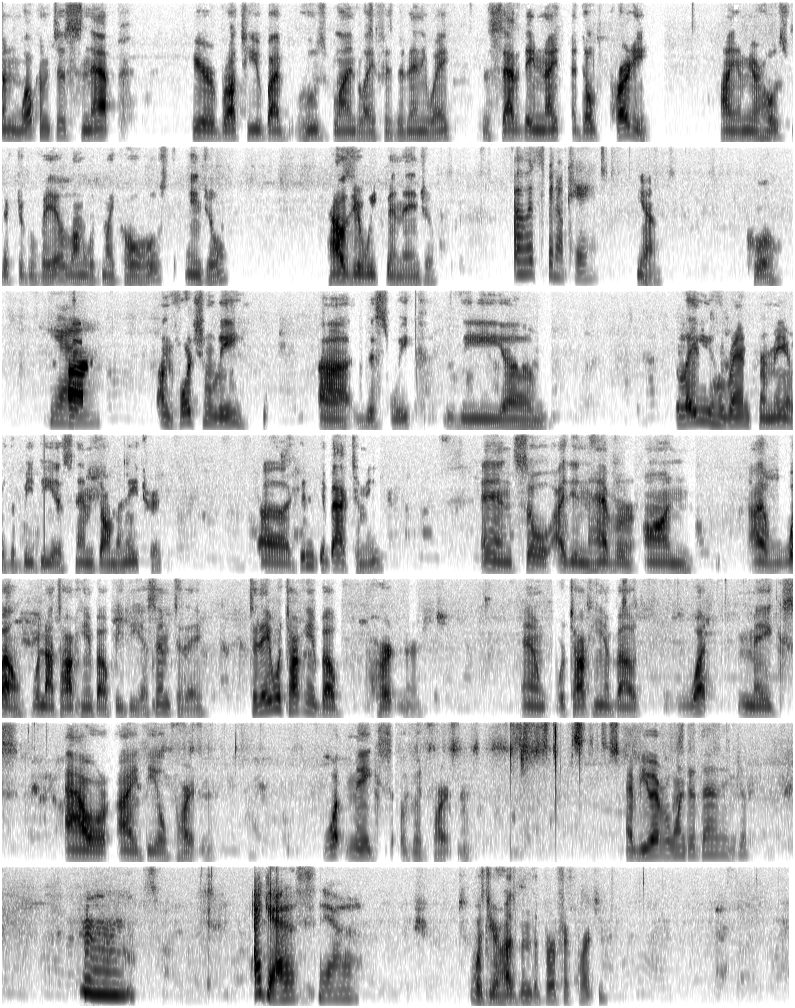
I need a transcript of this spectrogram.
everyone. Welcome to Snap. Here, brought to you by Whose Blind Life Is It Anyway? The Saturday Night Adult Party. I am your host, Victor Gouveia, along with my co host, Angel. How's your week been, Angel? Oh, it's been okay. Yeah, cool. Yeah. Unfortunately, uh, this week, the um, the lady who ran for mayor, the BDSM dominatrix, uh, didn't get back to me, and so I didn't have her on. I well, we're not talking about BDSM today. Today we're talking about partners, and we're talking about what makes our ideal partner. What makes a good partner? Have you ever wondered that, Angel? Hmm. I guess. Yeah. Was your husband the perfect partner?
